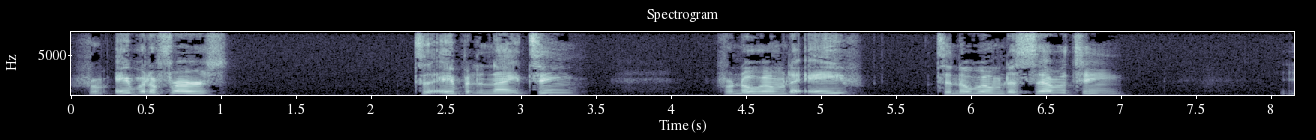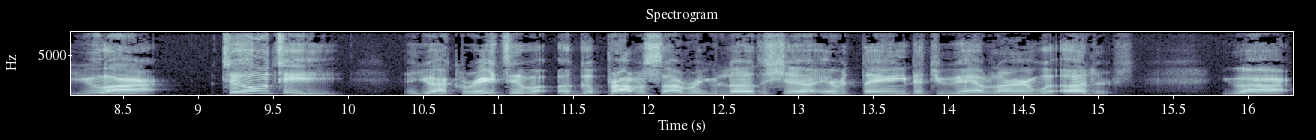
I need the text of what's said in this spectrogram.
from April the 1st to April the 19th, from November the 8th to November the 17th, you are Tahuti. And you are creative, a good problem solver, and you love to share everything that you have learned with others. You are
